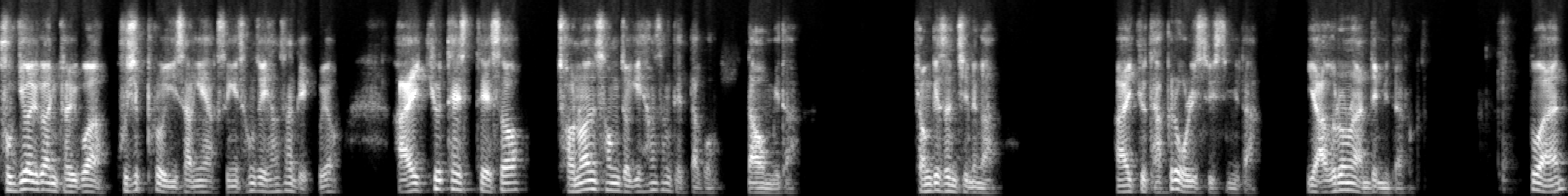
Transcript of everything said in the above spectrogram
9개월간 결과 90% 이상의 학생이 성적이 향상돼 있고요. IQ 테스트에서 전원 성적이 향상됐다고 나옵니다. 경계선 지능화 IQ 다 끌어올릴 수 있습니다. 이 악으로는 안 됩니다, 여러분. 또한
